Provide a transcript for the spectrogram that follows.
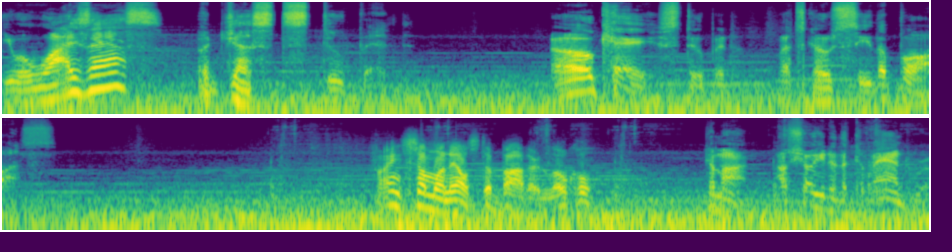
You a wise ass? Or just stupid? Okay, stupid. Let's go see the boss. Find someone else to bother, local. Come on, I'll show you to the command room.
